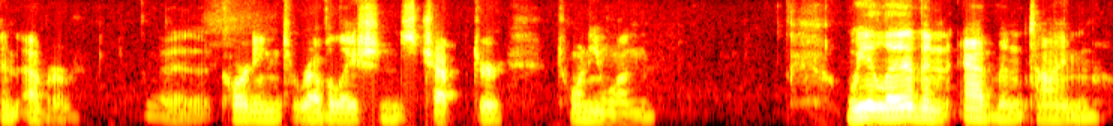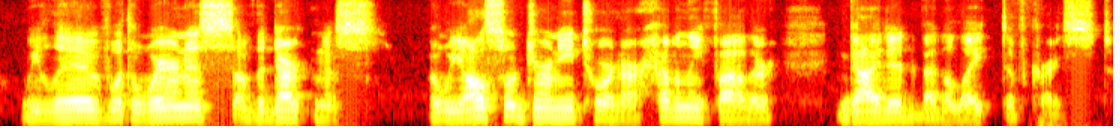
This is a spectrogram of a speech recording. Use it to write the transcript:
and ever, uh, according to Revelations chapter 21. We live in Advent time. We live with awareness of the darkness but we also journey toward our Heavenly Father, guided by the light of Christ.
